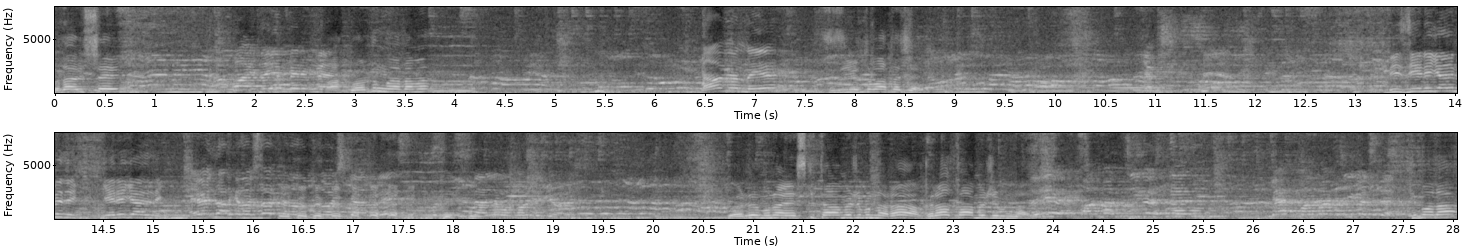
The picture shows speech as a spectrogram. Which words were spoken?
Bu da Hüseyin. Vay dayım benim be. Bak gördün mü adamı? Ne yapıyorsun dayı? Sizi YouTube'a atacağım. Biz yeni gelmedik, geri geldik. Evet arkadaşlar kanalımıza hoş geldiniz. Bugün sizlerle motor çekiyoruz. Gördün mü bunlar eski tamirci bunlar ha. Kral tamirci bunlar. Dayı parmakçıyı göster. Gel parmakçıyı göster. Kim o la?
